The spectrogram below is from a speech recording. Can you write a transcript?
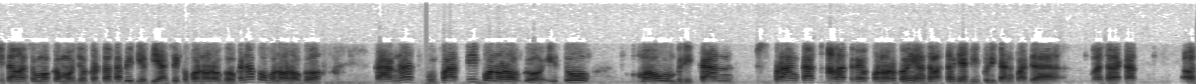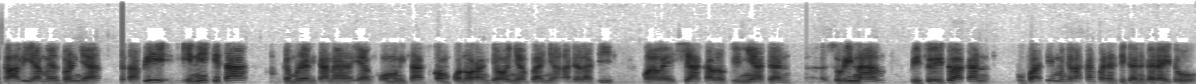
kita langsung mau ke Mojokerto tapi deviasi ke Ponorogo. Kenapa Ponorogo? Karena Bupati Ponorogo itu mau memberikan perangkat alat Ponorogo yang salah satunya diberikan kepada masyarakat Australia, Melbourne ya. Tetapi ini kita kemudian karena yang komunitas kompon orang Jawanya banyak adalah di Malaysia, kalau dunia dan Suriname, besok itu akan bupati menyerahkan pada tiga negara itu.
